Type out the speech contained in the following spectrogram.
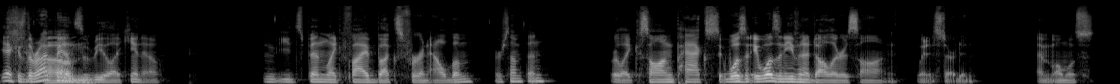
because the rock bands Um, would be like, you know, you'd spend like five bucks for an album or something, or like song packs. It wasn't. It wasn't even a dollar a song when it started. I'm almost.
